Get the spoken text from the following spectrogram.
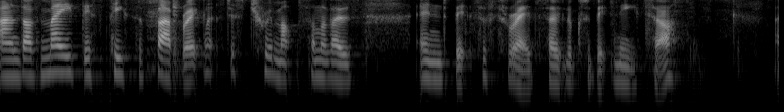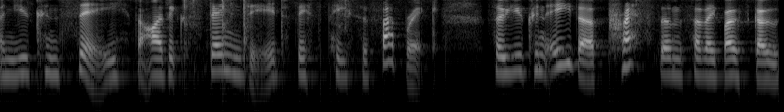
and I've made this piece of fabric. Let's just trim up some of those end bits of thread so it looks a bit neater. And you can see that I've extended this piece of fabric. So you can either press them so they both go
